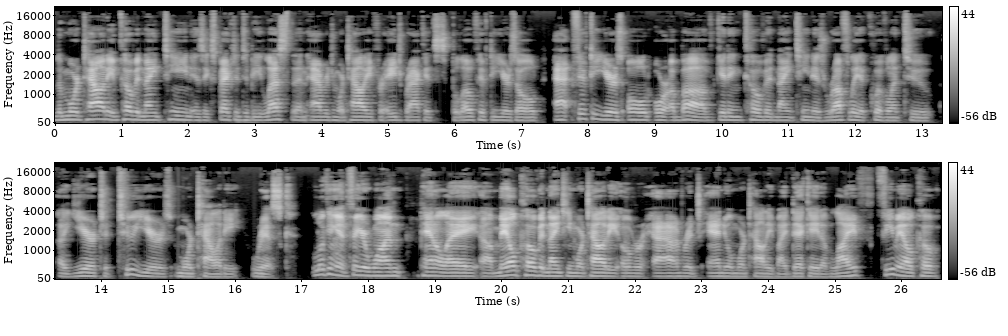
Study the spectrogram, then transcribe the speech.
The mortality of COVID 19 is expected to be less than average mortality for age brackets below 50 years old at 50 years old or above, getting COVID 19 is roughly equivalent to a year to two years mortality risk. Looking at figure one, panel A, uh, male COVID 19 mortality over average annual mortality by decade of life. Female COVID,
